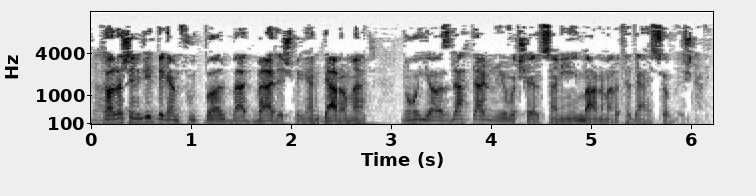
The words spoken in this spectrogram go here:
تا حالا شنیدید بگن فوتبال بعد بعدش بگن درآمد 9 و 11 دقیقه و 40 ثانیه. این برنامه رو تا 10 صبح بشنوید.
